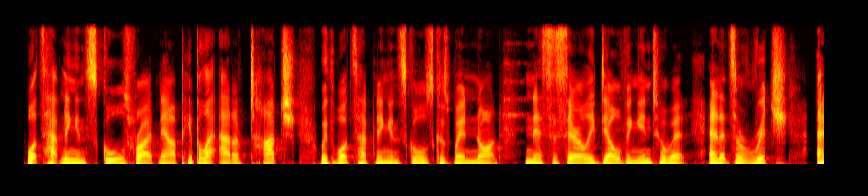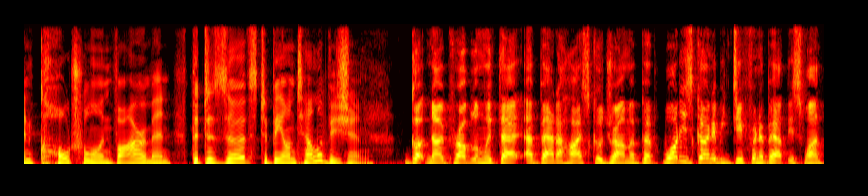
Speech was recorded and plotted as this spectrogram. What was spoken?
What's happening in schools right now, people are out of touch with what's happening in schools because we're not necessarily delving into it. And it's a rich and cultural environment that deserves to be on television got no problem with that about a high school drama. But what is going to be different about this one?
